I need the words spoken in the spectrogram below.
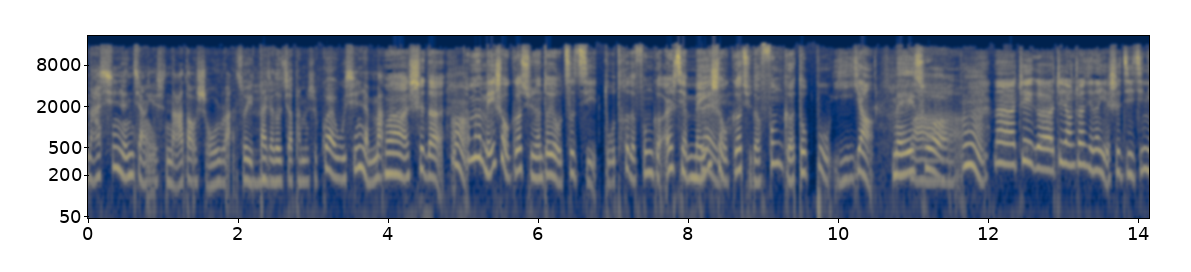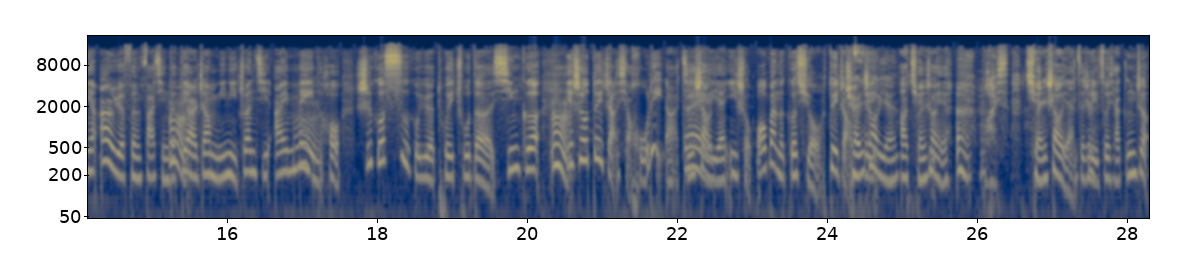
拿新人奖也是拿到手软，所以大家都叫他们是怪物新人嘛。哇，是的，嗯，他们的每首歌曲呢都有自己独特的风格，而且每一首歌曲的风格都不一样。没错，嗯，那这个这张专辑呢，也是继今年二月份发行的第二张迷你专辑《I Made》后，时隔四个月推出的新歌，嗯，也是由队长小狐狸啊。金少言一首包办的歌曲哦，队长全少言。啊，全少言，嗯，不好意思，全少言在这里做一下更正。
